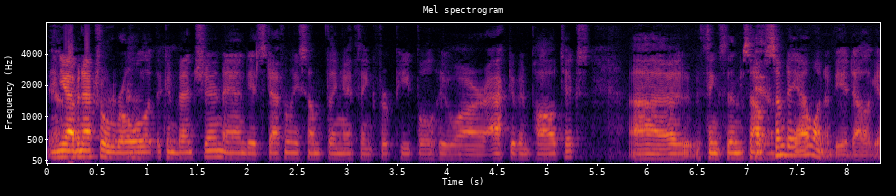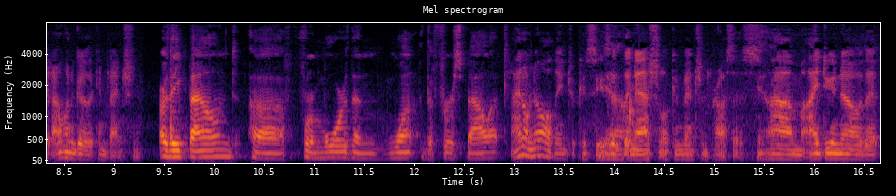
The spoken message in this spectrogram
and you have an actual role at the convention, and it's definitely something I think for people who are active in politics. Uh, think to themselves, Yeah. someday I want to be a delegate. I want to go to the convention. Are they bound uh, for more than one the first ballot? I don't know all the intricacies Yeah. of the national convention process. Yeah. Um, I do know that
